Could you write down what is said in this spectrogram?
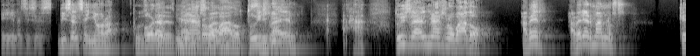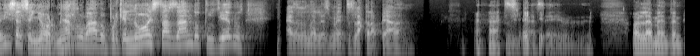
y les dices, dice el Señor, ahora me, has robado, tú Israel. Ajá, tú Israel me has robado. A ver, a ver, hermanos, ¿Qué dice el Señor? Me has robado porque no estás dando tus diezmos. Y es donde les metes la trapeada. sí. o le meten,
